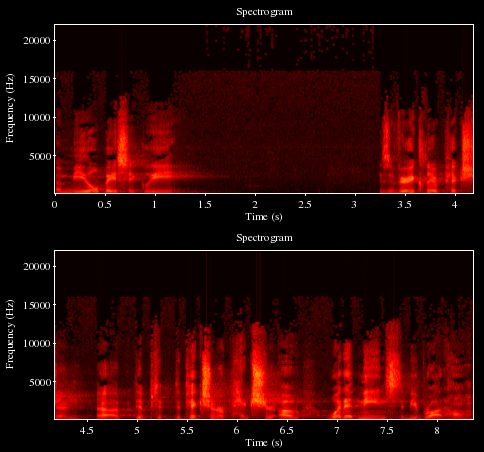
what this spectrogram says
a meal basically is a very clear picture, uh, depiction or picture of what it means to be brought home.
